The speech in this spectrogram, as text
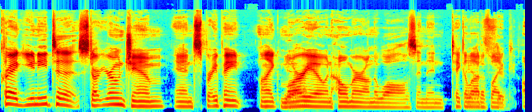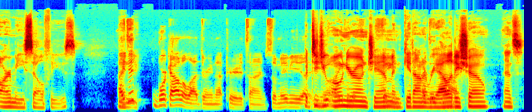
Craig, you need to start your own gym and spray paint like Mario and Homer on the walls and then take a Yeah, lot of that's true. like army selfies. I did work out a lot during that period of time, so maybe. But did you, know, own your own gym and get on I a reality not. show? That's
